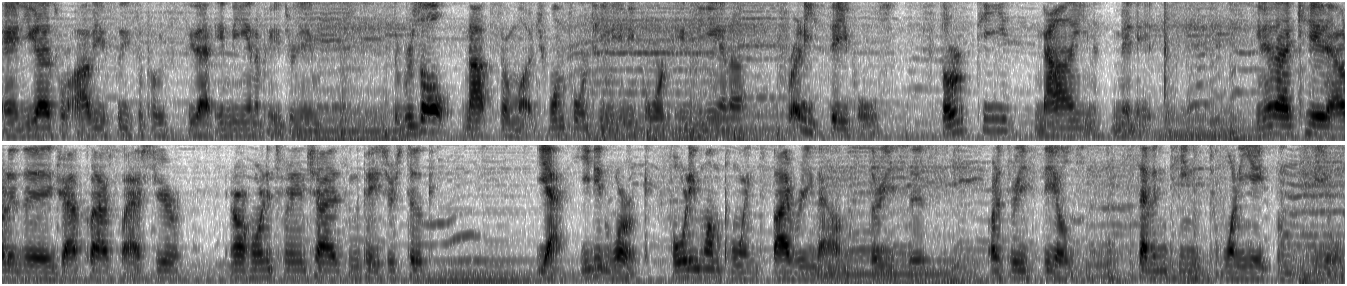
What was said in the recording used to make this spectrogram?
and you guys were obviously supposed to see that Indiana Pacer game the result, not so much. 114-84 Indiana. Freddie Staples, 39 minutes. You know that kid out of the draft class last year in our Hornets franchise and the Pacers took? Yeah, he did work. 41 points, 5 rebounds, 3 assists, or 3 steals, 17 28 from the field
